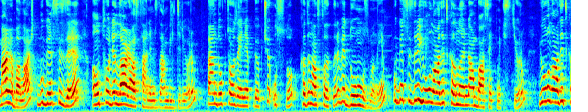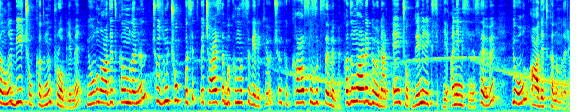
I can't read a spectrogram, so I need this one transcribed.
Merhabalar. Bugün sizlere Anatolia Lara Hastanemizden bildiriyorum. Ben Doktor Zeynep Gökçe Uslu, kadın hastalıkları ve doğum uzmanıyım. Bugün sizlere yoğun adet kanamalarından bahsetmek istiyorum. Yoğun adet kanamaları birçok kadının problemi. Yoğun adet kanamalarının çözümü çok basit ve çaresine bakılması gerekiyor. Çünkü kansızlık sebebi. Kadınlarda görülen en çok demir eksikliği anemisinin sebebi yoğun adet kanamaları.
